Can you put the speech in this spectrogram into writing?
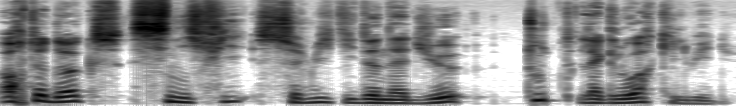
Orthodoxe signifie celui qui donne à Dieu toute la gloire qui lui est due.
